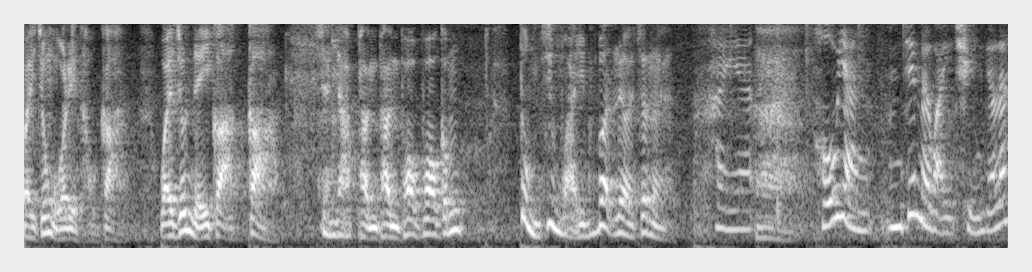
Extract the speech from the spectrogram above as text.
為咗我哋頭家，為咗你個阿家，成日頻頻撲撲咁，都唔知為乜你話真係。係啊，好人唔知係咪遺傳嘅咧？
